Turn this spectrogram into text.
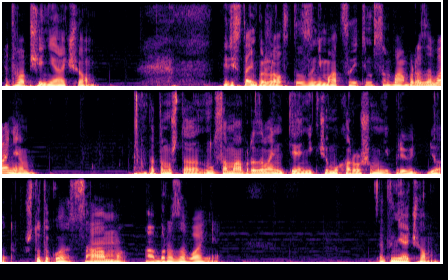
это вообще ни о чем. Перестань, пожалуйста, заниматься этим самообразованием, потому что, ну, самообразование тебя ни к чему хорошему не приведет. Что такое самообразование? Это ни о чем.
